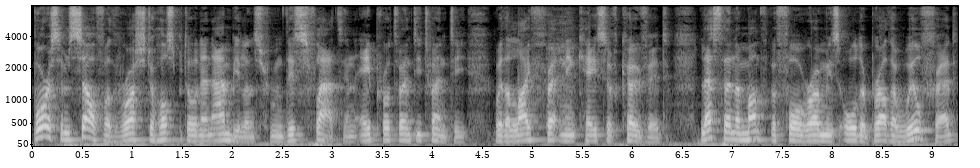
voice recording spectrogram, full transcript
Boris himself was rushed to hospital in an ambulance from this flat in April 2020 with a life threatening case of COVID. Less than a month before Romy's older brother Wilfred,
